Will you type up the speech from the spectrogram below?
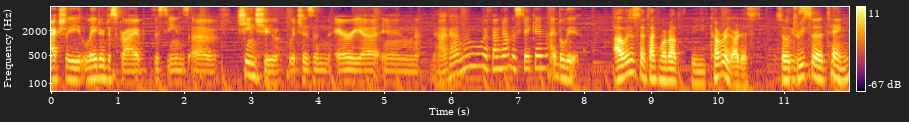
actually later described the scenes of Shinshu, which is an area in Nagano, if I'm not mistaken. I believe. I was just going to talk more about the covering artist. So Please. Teresa Teng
